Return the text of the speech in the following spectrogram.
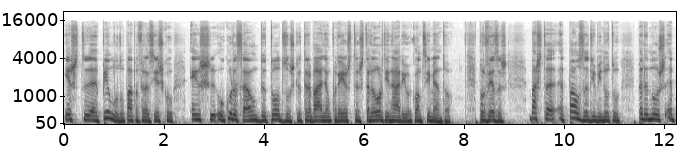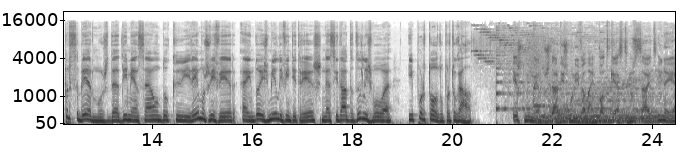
este apelo do Papa Francisco enche o coração de todos os que trabalham para este extraordinário acontecimento. Por vezes, basta a pausa de um minuto para nos apercebermos da dimensão do que iremos viver em 2023 na cidade de Lisboa e por todo Portugal. Este momento está disponível em podcast no site e na app.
